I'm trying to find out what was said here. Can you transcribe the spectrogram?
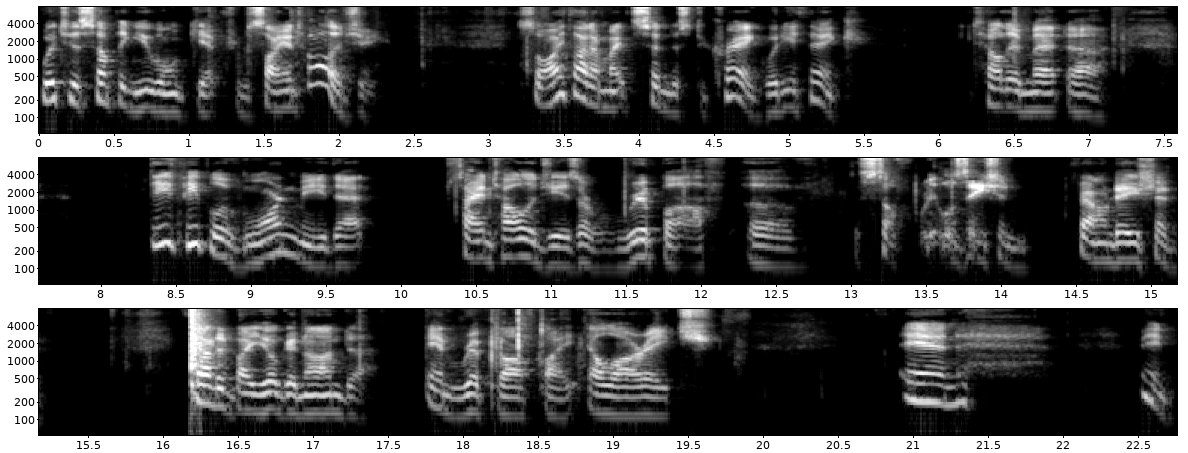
which is something you won't get from Scientology. So I thought I might send this to Craig. What do you think? Tell him that uh, these people have warned me that Scientology is a ripoff of the Self-Realization Foundation, founded by Yogananda and ripped off by LRH. And, I mean,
